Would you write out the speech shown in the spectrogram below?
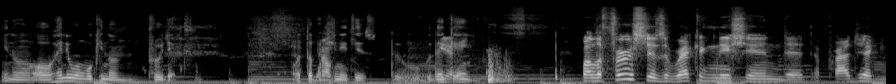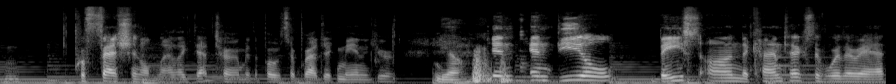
you know, or anyone working on projects? What opportunities do they Yeah. gain? Well, the first is a recognition that a project professional, I like that term as opposed to project manager, Yeah. can, can deal based on the context of where they're at,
